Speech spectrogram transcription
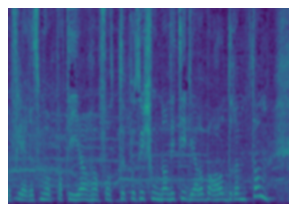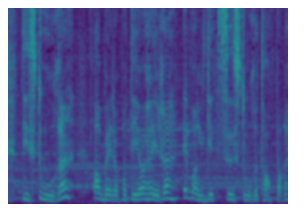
og flere småpartier har fått posisjoner de tidligere bare har drømt om. De store, Arbeiderpartiet og Høyre, er valgets store tapere.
